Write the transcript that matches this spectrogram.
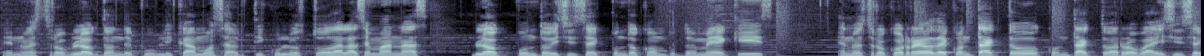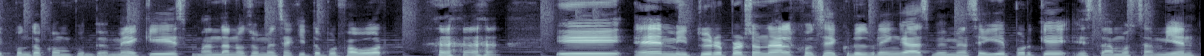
en nuestro blog donde publicamos artículos todas las semanas, blog.easysec.com.mx en nuestro correo de contacto, contacto mándanos un mensajito por favor. y en mi Twitter personal, José Cruz Bringas, venme a seguir porque estamos también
